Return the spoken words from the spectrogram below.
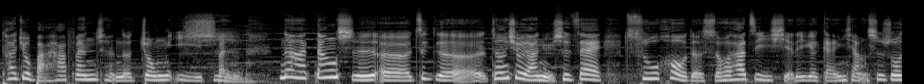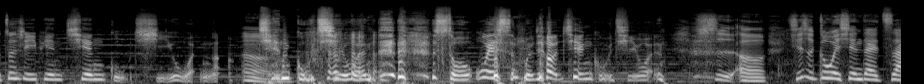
她就把它翻成了中译本。那当时，呃，这个张秀雅女士在书后的时候，她自己写的一个感想是说，这是一篇千古奇文啊。嗯，千古奇文，所为什么叫千古奇文？是呃，其实各位现在在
